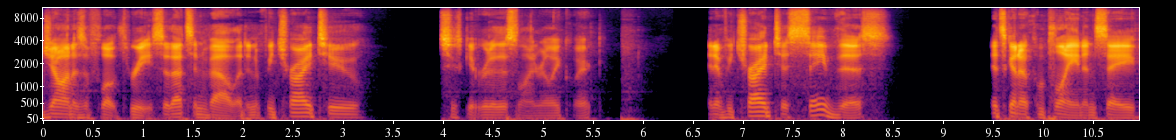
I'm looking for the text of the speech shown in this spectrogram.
John is a float 3, so that's invalid. And if we try to, let's just get rid of this line really quick. And if we try to save this, it's going to complain and say,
